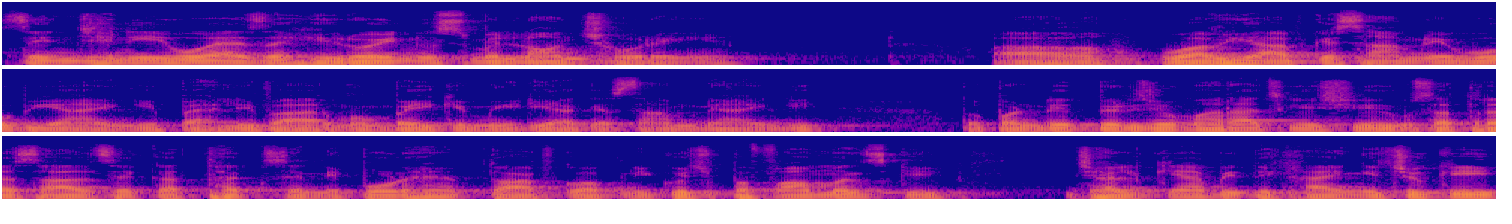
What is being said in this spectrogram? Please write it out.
सिंझनी वो एज अ हीरोइन उसमें लॉन्च हो रही हैं। वो अभी आपके सामने, वो भी आएँगी, पहली बार मुंबई की मीडिया के सामने आएँगी। तो पंडित बिरजू महाराज की सत्रह साल से कथक से निपुण है तो आपको अपनी कुछ परफॉर्मेंस की झलकियाँ भी दिखाएँगे। चूँकि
